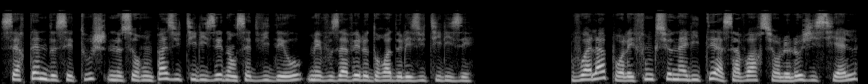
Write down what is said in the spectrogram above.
Certaines de ces touches ne seront pas utilisées dans cette vidéo, mais vous avez le droit de les utiliser. Voilà pour les fonctionnalités à savoir sur le logiciel,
